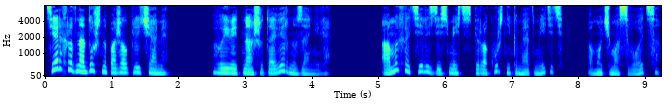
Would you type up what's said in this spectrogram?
Терх равнодушно пожал плечами. «Вы ведь нашу таверну заняли. А мы хотели здесь вместе с первокурсниками отметить, помочь им освоиться».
